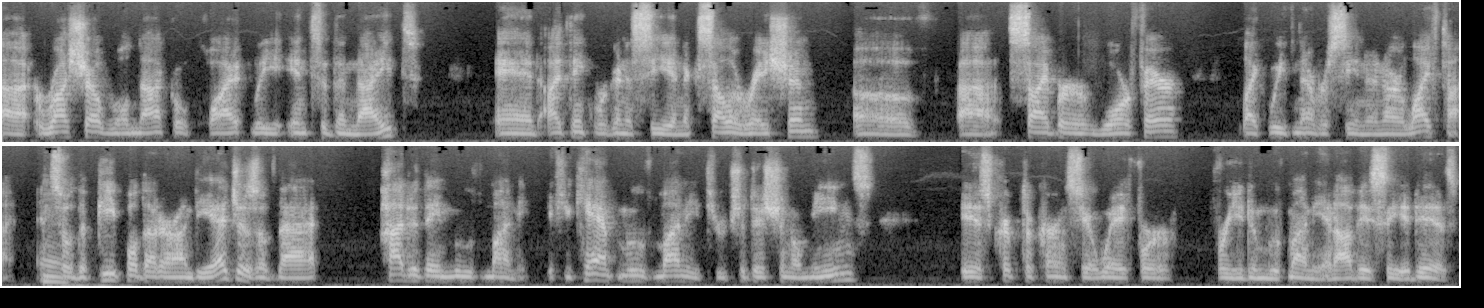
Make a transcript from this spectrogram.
uh, Russia will not go quietly into the night. And I think we're going to see an acceleration of uh, cyber warfare like we've never seen in our lifetime. And mm. so the people that are on the edges of that, how do they move money? If you can't move money through traditional means, is cryptocurrency a way for, for you to move money? And obviously it is.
